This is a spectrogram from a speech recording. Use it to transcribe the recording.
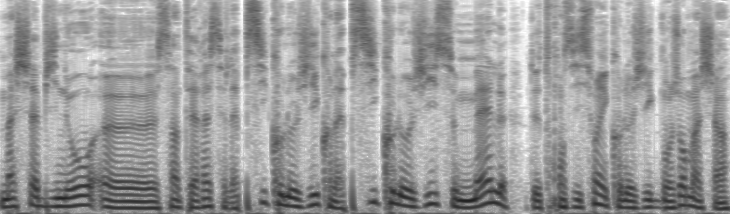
Macha Bino s'intéresse à la psychologie quand la psychologie se mêle de transition écologique. Bonjour Macha.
